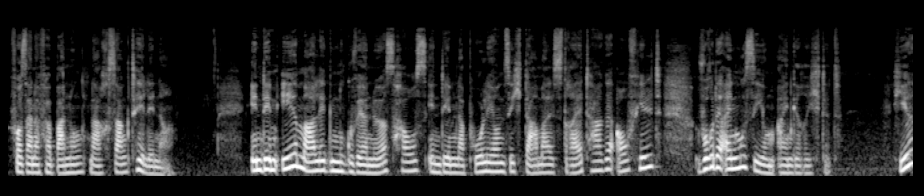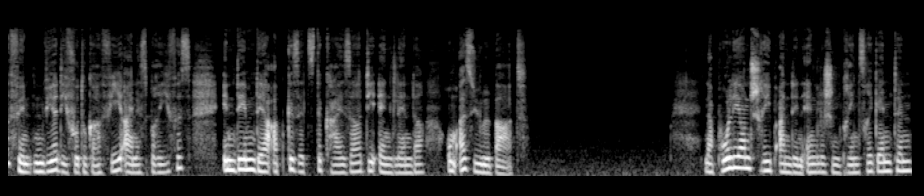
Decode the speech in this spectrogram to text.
vor seiner Verbannung nach St. Helena. In dem ehemaligen Gouverneurshaus, in dem Napoleon sich damals drei Tage aufhielt, wurde ein Museum eingerichtet. Hier finden wir die Fotografie eines Briefes, in dem der abgesetzte Kaiser die Engländer um Asyl bat. Napoleon schrieb an den englischen Prinzregenten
